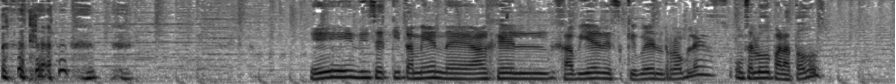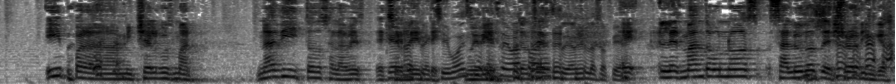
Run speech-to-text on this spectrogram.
Y dice aquí también eh, Ángel Javier Esquivel Robles. Un saludo para todos. Y para Michelle Guzmán. Nadie y todos a la vez. Qué Excelente. reflexivo. Ese, Muy bien. ese Entonces, estudiar filosofía. eh, les mando unos saludos de Schrödinger.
